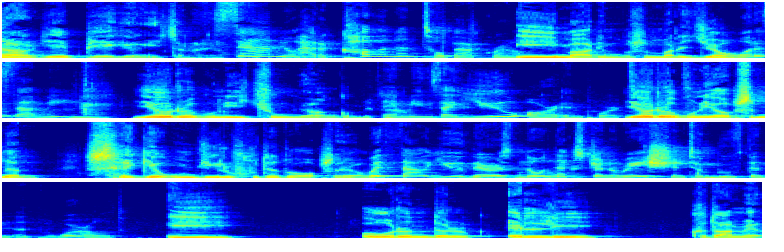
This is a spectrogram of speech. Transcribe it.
언약의 배경이 있잖아요. Samuel had a covenantal background. 이 말이 무슨 말이죠? What does that mean? 여러분이 중요한 겁니다. It means that you are important. 여러분이 없으면 세계 움직일 후대도 없어요. Without you, there is no next generation to move the world. 이 어른들 엘리 그 다음에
